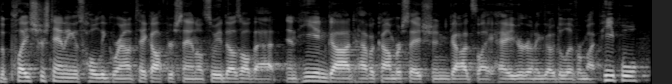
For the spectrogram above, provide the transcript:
the place you're standing is holy ground, take off your sandals. So he does all that. And he and God have a conversation. God's like, hey, you're going to go deliver my people.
